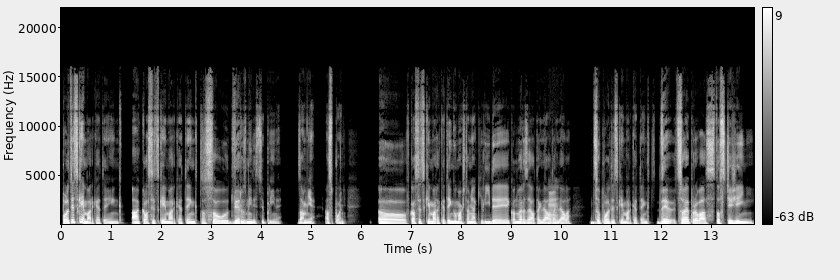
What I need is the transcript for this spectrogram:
politický marketing a klasický marketing, to jsou dvě různé disciplíny. Za mě, aspoň. v klasickém marketingu máš tam nějaký lídy, konverze a tak dále, hmm. tak dále. Co politický marketing? Co je pro vás to stěžejní?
